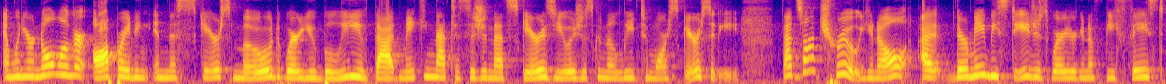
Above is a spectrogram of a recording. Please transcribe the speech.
and when you're no longer operating in this scarce mode where you believe that making that decision that scares you is just going to lead to more scarcity. That's not true, you know? I, there may be stages where you're going to be faced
